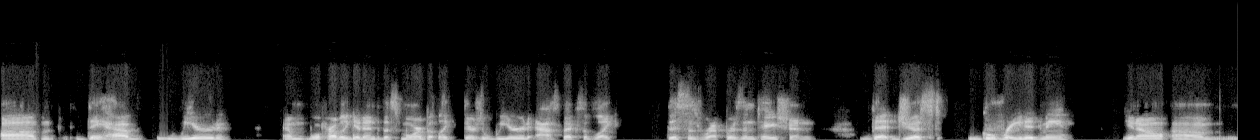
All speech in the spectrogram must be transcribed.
Um, they have weird and we'll probably get into this more, but like there's weird aspects of like, this is representation that just grated me, you know? Um,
